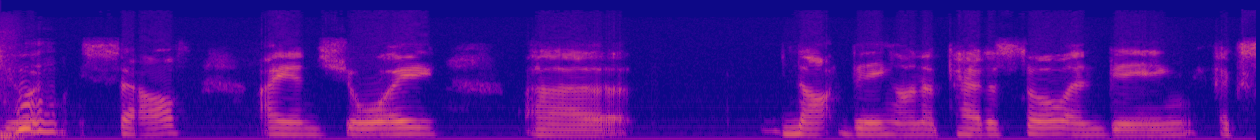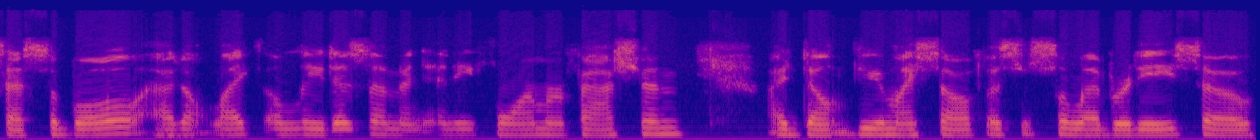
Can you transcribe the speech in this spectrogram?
do it myself. I enjoy uh, not being on a pedestal and being accessible. I don't like elitism in any form or fashion. I don't view myself as a celebrity. So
